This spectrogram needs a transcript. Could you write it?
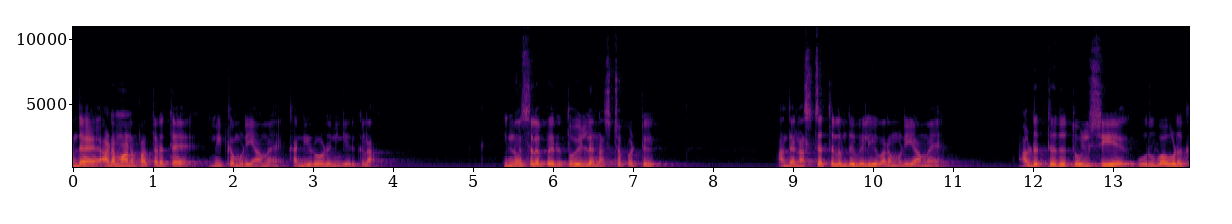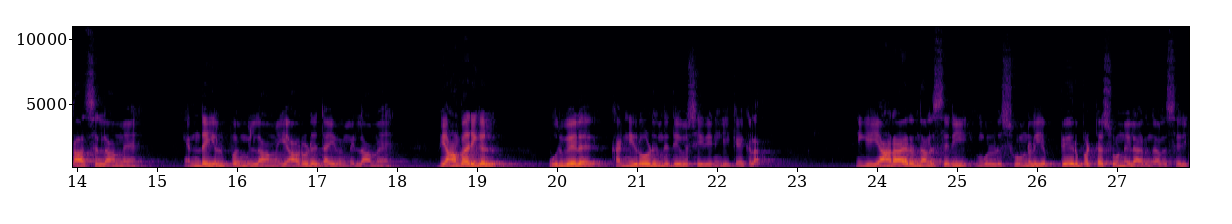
அந்த அடமான பத்திரத்தை மீட்க முடியாமல் கண்ணீரோடு நீங்கள் இருக்கலாம். இன்னும் சில பேர் தொழிலில் நஷ்டப்பட்டு அந்த நஷ்டத்திலேருந்து வெளியே வர முடியாமல் அடுத்தது தொழில் செய்ய ஒரு ரூபா கூட காசு இல்லாமல் எந்த ஹெல்ப்பும் இல்லாமல் யாரோட தெய்வம் இல்லாமல் வியாபாரிகள் ஒருவேளை கண்ணீரோடு இந்த தெய்வ செய்தியை நீங்கள் கேட்கலாம். நீங்கள் யாராக இருந்தாலும் சரி உங்களோட சூழ்நிலை எப்பேற்பட்ட சூழ்நிலையாக இருந்தாலும் சரி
